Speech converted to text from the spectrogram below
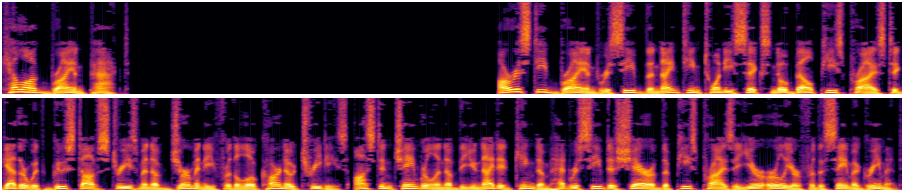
Kellogg-Briand Pact Aristide Briand received the 1926 Nobel Peace Prize together with Gustav Stresemann of Germany for the Locarno Treaties Austen Chamberlain of the United Kingdom had received a share of the Peace Prize a year earlier for the same agreement.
